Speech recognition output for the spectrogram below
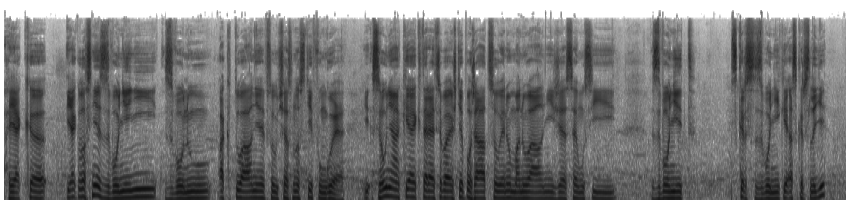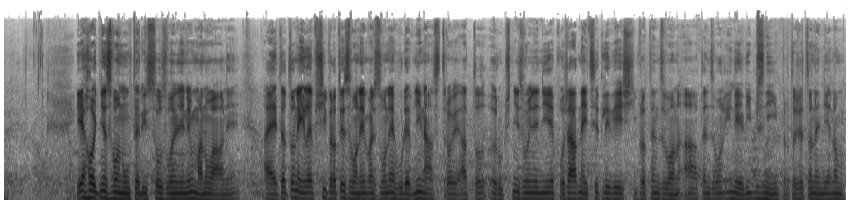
A jak eh, jak vlastně zvonění zvonů aktuálně v současnosti funguje? Jsou nějaké, které třeba ještě pořád jsou jenom manuální, že se musí zvonit skrz zvoníky a skrz lidi? Je hodně zvonů, které jsou zvoněny manuálně a je to to nejlepší pro ty zvony, protože zvon je hudební nástroj a to ruční zvonění je pořád nejcitlivější pro ten zvon a ten zvon i nejlíp zní, protože to není jenom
